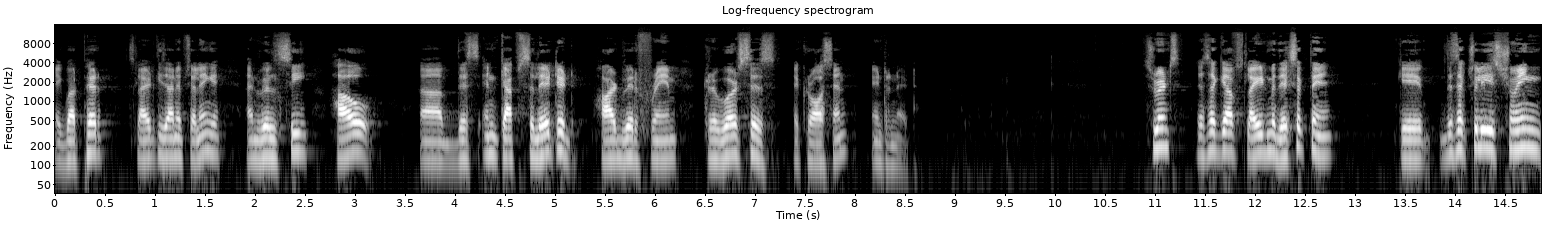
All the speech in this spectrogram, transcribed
ایک بار پھر سلائڈ کی جانب چلیں گے and we'll see how this encapsulated hardware frame traverses across an internet students جیسا کہ آپ سلائڈ میں دیکھ سکتے ہیں کہ this actually is showing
